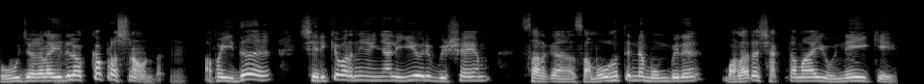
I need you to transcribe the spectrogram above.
പൂജകൾ ഇതിലൊക്കെ പ്രശ്നമുണ്ട്. അപ്പോൾ അപ്പൊ ഇത് ശരിക്കു പറഞ്ഞു കഴിഞ്ഞാൽ ഈ ഒരു വിഷയം സമൂഹത്തിന്റെ മുമ്പിൽ വളരെ ശക്തമായി ഉന്നയിക്കുകയും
